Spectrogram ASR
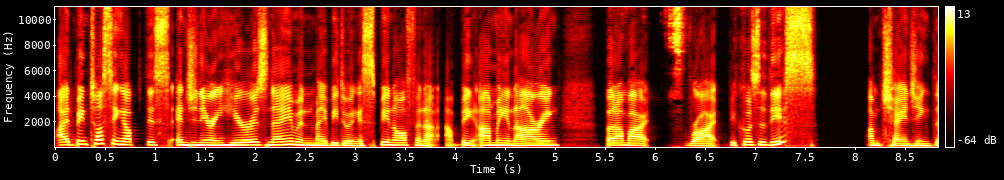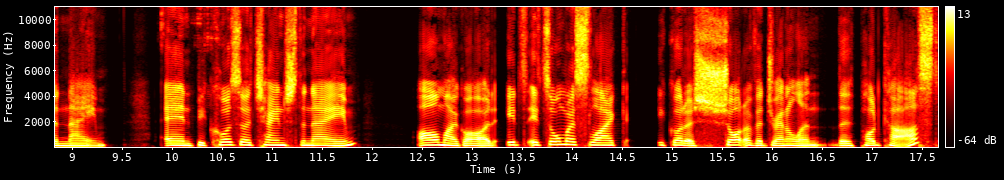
I'd been tossing up this engineering heroes name and maybe doing a spin off and uh, being umming and ahhing, but I'm like, right, because of this, I'm changing the name. And because I changed the name, oh my God, it's it's almost like it got a shot of adrenaline, the podcast.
